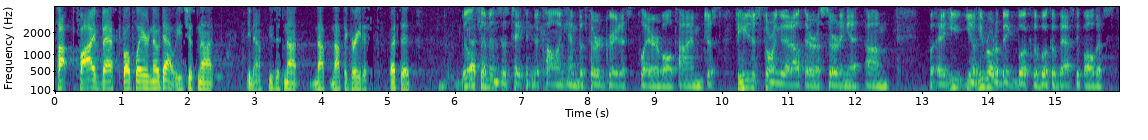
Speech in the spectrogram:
top 5 basketball player no doubt. He's just not, you know, he's just not not not the greatest. That's it. Bill Simmons has taken to calling him the third greatest player of all time. Just he's just throwing that out there, asserting it. Um, but uh, he, you know, he wrote a big book, the book of basketball, that's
